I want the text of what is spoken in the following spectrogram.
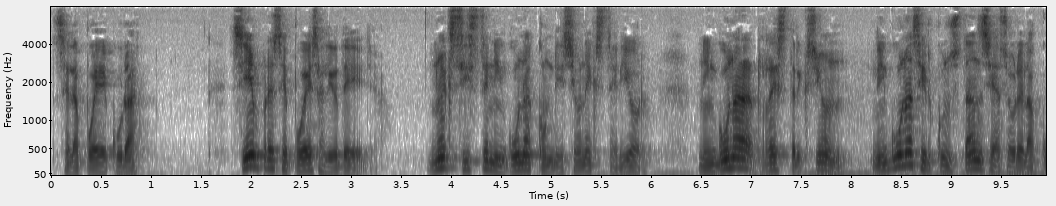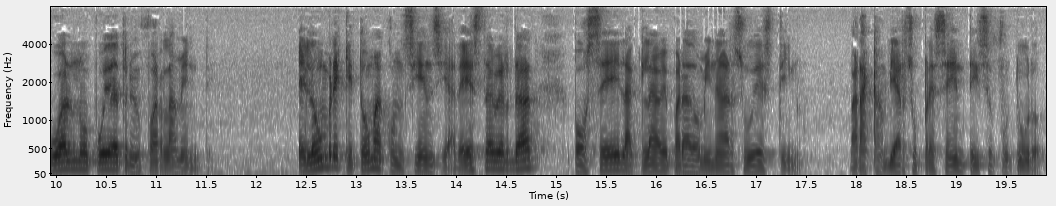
se la puede curar. Siempre se puede salir de ella. No existe ninguna condición exterior, ninguna restricción, ninguna circunstancia sobre la cual no pueda triunfar la mente. El hombre que toma conciencia de esta verdad posee la clave para dominar su destino, para cambiar su presente y su futuro,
